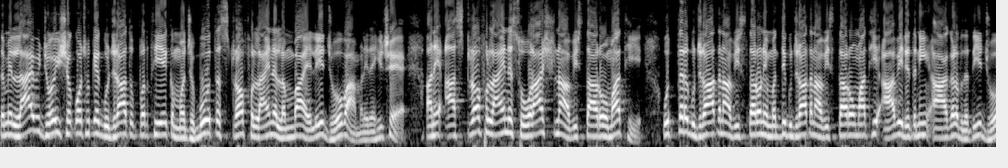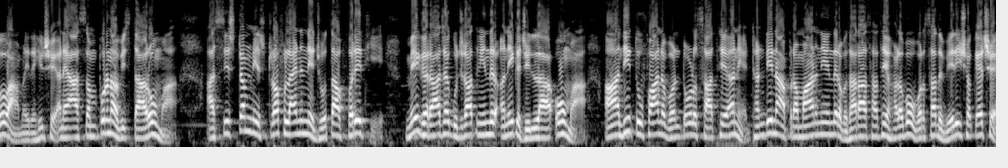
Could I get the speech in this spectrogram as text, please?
તમે લાઈવ જોઈ શકો છો કે ગુજરાત ઉપરથી એક મજબૂત સ્ટ્રફ લાઇન લંબાયેલી જોવા મળી રહી છે અને આ સ્ટ્રફ લાઇન સૌરાષ્ટ્રના વિસ્તારોમાંથી ઉત્તર ગુજરાતના વિસ્તારો અને મધ્ય ગુજરાતના વિસ્તારોમાંથી આવી રીતની આગળ વધતી જોવા મળી રહી છે અને આ સંપૂર્ણ વિસ્તારોમાં આ સિસ્ટમની સ્ટ્રફ લાઇનને જોતા ફરીથી મેઘરાજા ગુજરાતની અંદર અનેક જિલ્લાઓમાં આંધી તુફાન વંટોળ સાથે અને ઠંડીના પ્રમાણની અંદર વધારા સાથે હળવો વરસાદ વેરી શકે છે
